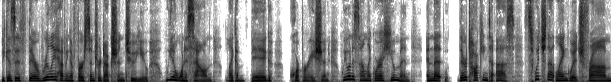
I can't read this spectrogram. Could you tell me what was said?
Because if they're really having a first introduction to you, we don't want to sound like a big corporation. We want to sound like we're a human and that they're talking to us. Switch that language from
